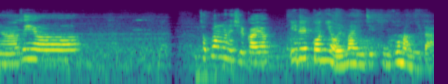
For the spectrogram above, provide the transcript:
안녕하세요. 첫 방문이실까요? 1일권이 얼마인지 궁금합니다.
